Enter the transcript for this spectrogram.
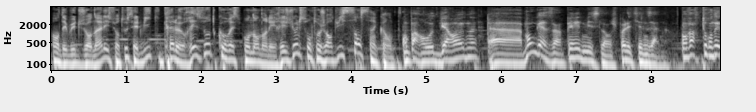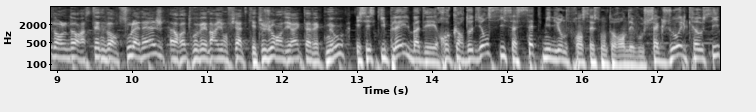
en début de journal et surtout c'est lui qui crée le réseau de correspondants dans les régions. Ils sont aujourd'hui 150. On part en Haute-Garonne à Montgazin, Péry de Mislange, Paul-Étienne Zan. On va retourner dans le nord à Stenvord sous la neige, retrouver Marion Fiat qui est toujours en direct avec nous. Et c'est ce qui plaît, il bat des records d'audience. 6 à 7 millions de Français sont au rendez-vous chaque jour. Il crée aussi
